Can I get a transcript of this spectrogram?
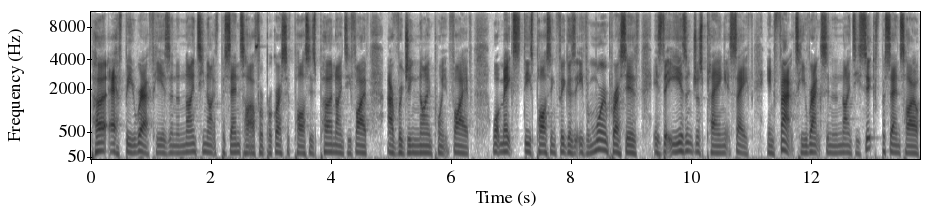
Per FBref, he is in the 99th percentile for progressive passes per 95, averaging 9.5. What makes these passing figures even more impressive is that he isn't just playing it safe. In fact, he ranks in the 96th percentile percentile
